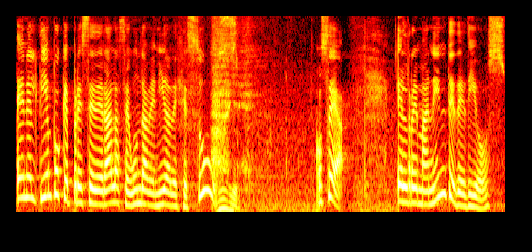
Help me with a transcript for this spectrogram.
en el tiempo que precederá la segunda venida de Jesús. Ay, O sea, el remanente de Dios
